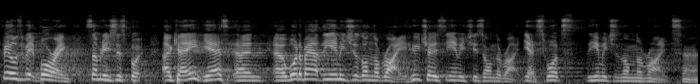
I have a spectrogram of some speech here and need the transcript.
feels a bit boring. Somebody's just put, okay, yes, and uh, what about the images on the right? Who chose the images on the right? Yes, what's the images on the right? Uh,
